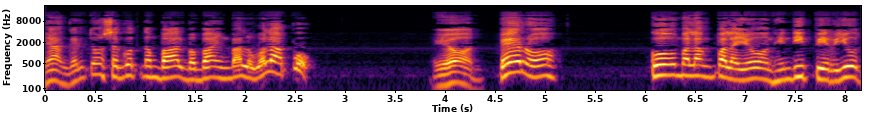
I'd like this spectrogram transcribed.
Yan, ganito ang sagot ng Baal, babaeng Baal, wala po. Ayun. Pero, koma lang pala yun, hindi period.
